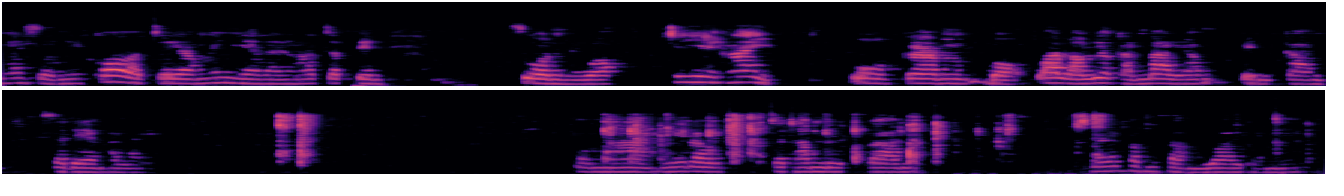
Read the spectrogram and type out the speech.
ในส่วนนี้ก็จะยังไม่มีอะไรนะคะ จะเป็นส่วนหัวที่ให้โปรแกรมบอกว่าเราเลือกการบ้านแล้วเป็นการแสดงอะไร ต่อมาอันนี้เราจะทำโดยการใช้คำสั่ง while ก่อนนะ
